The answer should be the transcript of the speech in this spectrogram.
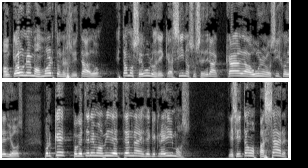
Aunque aún no hemos muerto ni resucitado, estamos seguros de que así nos sucederá a cada uno de los hijos de Dios. ¿Por qué? Porque tenemos vida eterna desde que creímos. Y necesitamos pasar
